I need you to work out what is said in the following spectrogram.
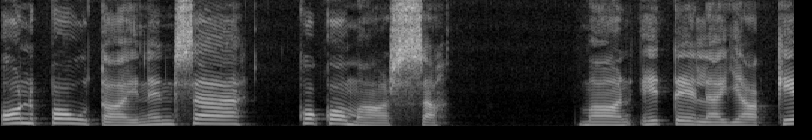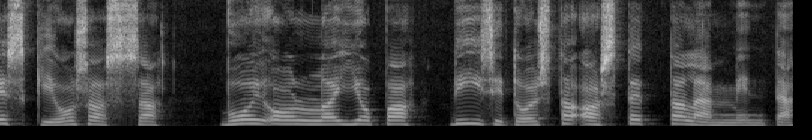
on poutainen sää koko maassa. Maan etelä- ja keskiosassa – voi olla jopa 15 astetta lämmintä.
